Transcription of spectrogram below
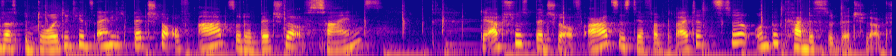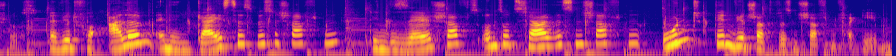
Und was bedeutet jetzt eigentlich Bachelor of Arts oder Bachelor of Science? Der Abschluss Bachelor of Arts ist der verbreitetste und bekannteste Bachelorabschluss. Er wird vor allem in den Geisteswissenschaften, den Gesellschafts- und Sozialwissenschaften und den Wirtschaftswissenschaften vergeben.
